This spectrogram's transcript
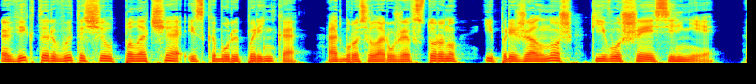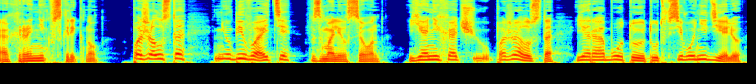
Виктор вытащил палача из кобуры паренька, отбросил оружие в сторону и прижал нож к его шее сильнее. Охранник вскрикнул. «Пожалуйста, не убивайте!» – взмолился он. «Я не хочу, пожалуйста, я работаю тут всего неделю,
